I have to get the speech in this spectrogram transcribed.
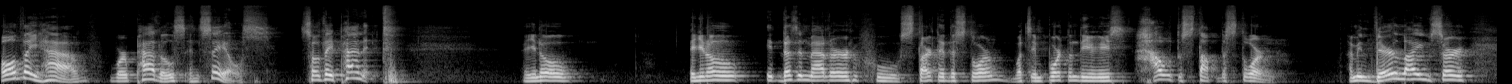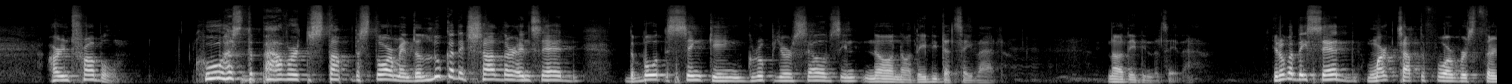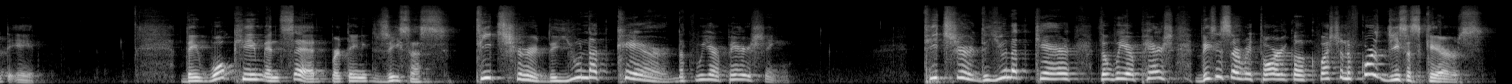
All they have were paddles and sails. So they panicked. And you know, and you know, it doesn't matter who started the storm. What's important here is how to stop the storm. I mean, their lives are, are in trouble. Who has the power to stop the storm? And they look at each other and said, The boat is sinking, group yourselves in. No, no, they did not say that. No, they did not say that. You know what they said? Mark chapter 4, verse 38. They woke him and said, pertaining to Jesus, Teacher, do you not care that we are perishing? Teacher, do you not care that we are perished? This is a rhetorical question. Of course, Jesus cares.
